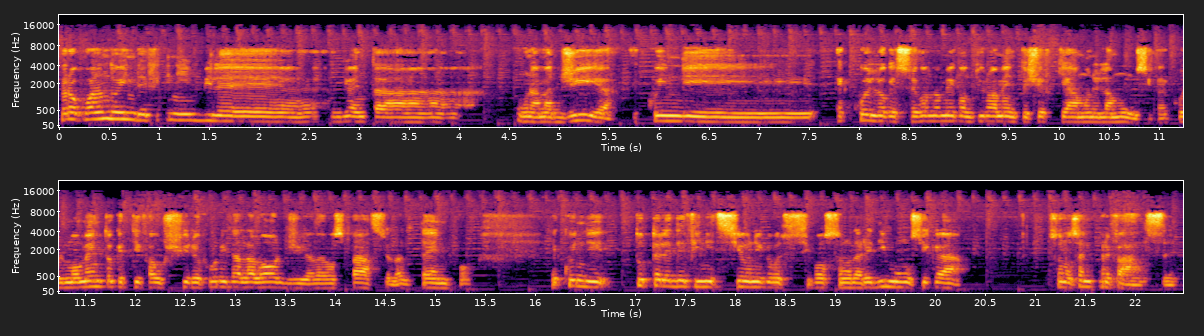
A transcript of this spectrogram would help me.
però quando è indefinibile diventa una magia e quindi è quello che secondo me continuamente cerchiamo nella musica, è quel momento che ti fa uscire fuori dalla logica, dallo spazio, dal tempo. E quindi tutte le definizioni che si possono dare di musica sono sempre false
